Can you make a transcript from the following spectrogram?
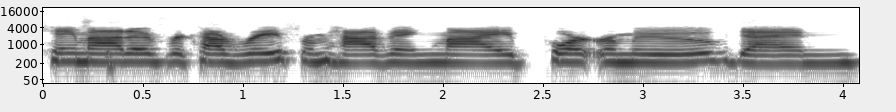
came out of recovery from having my port removed and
